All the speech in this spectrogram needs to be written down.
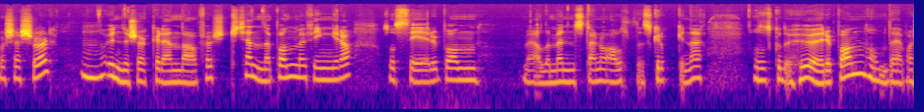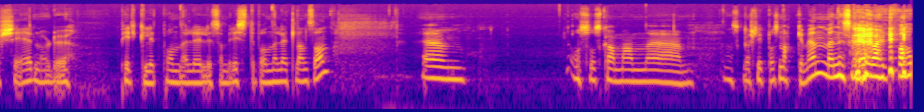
for seg sjøl. Mm. Og undersøker den da først. Kjenner på den med fingra, så ser du på den med alle mønstrene og alt det skrukkene. Og så skal du høre på den, om det hva skjer når du pirker litt på den, eller liksom rister på den, eller et eller annet sånt. Ehm, og så skal man Man skal slippe å snakke med den, men du skal i hvert fall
